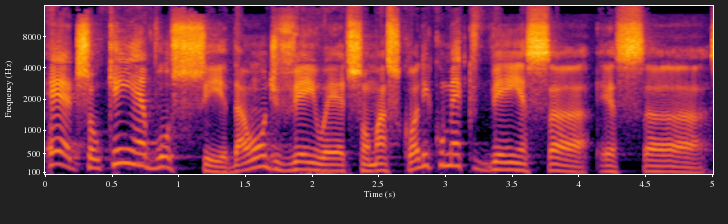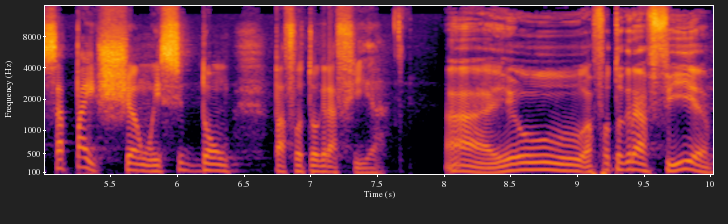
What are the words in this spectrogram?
Edson, quem é você? Da onde vem o Edson Mascola e como é que vem essa, essa, essa paixão, esse dom para fotografia? Ah, eu. A fotografia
